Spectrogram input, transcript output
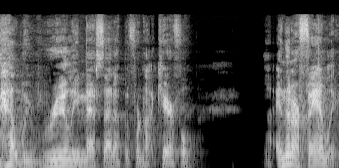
how we really mess that up if we're not careful. And then our family.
